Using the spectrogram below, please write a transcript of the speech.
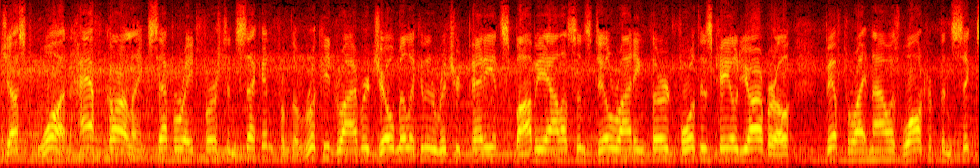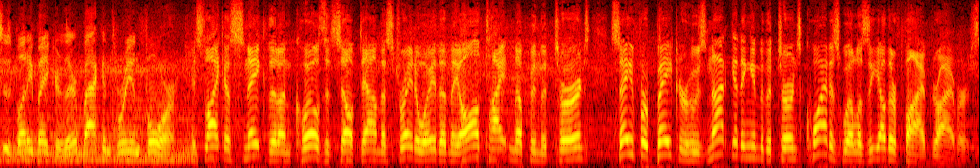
Just one half car length separate first and second from the rookie driver Joe Millikan and Richard Petty. It's Bobby Allison still riding third. Fourth is Cale Yarborough. Fifth right now is Waltrip, and sixth is Buddy Baker. They're back in three and four. It's like a snake that uncoils itself down the straightaway, then they all tighten up in the turns, save for Baker, who's not getting into the turns quite as well as the other five drivers.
